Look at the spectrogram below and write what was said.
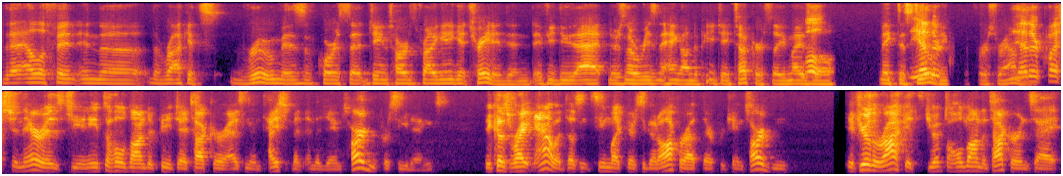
The elephant in the the Rockets room is, of course, that James Harden's probably going to get traded, and if you do that, there's no reason to hang on to PJ Tucker, so you might as well, well make this deal. Other, first round. The other question there is, do you need to hold on to PJ Tucker as an enticement in the James Harden proceedings? Because right now it doesn't seem like there's a good offer out there for James Harden. If you're the Rockets, do you have to hold on to Tucker and say,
